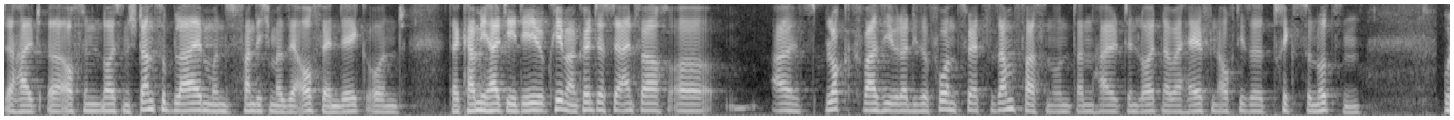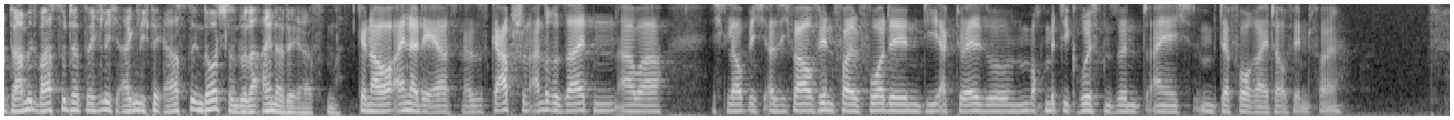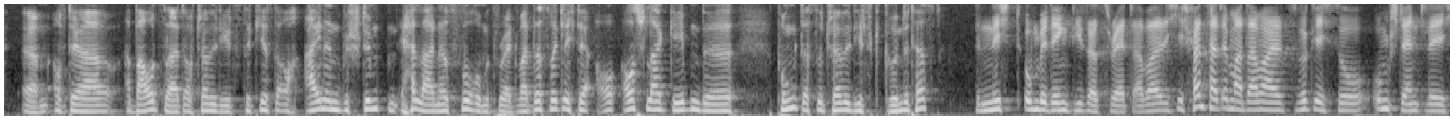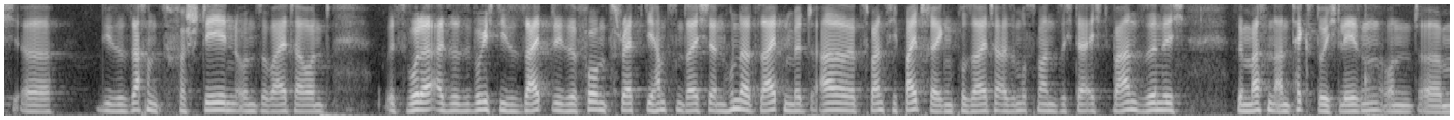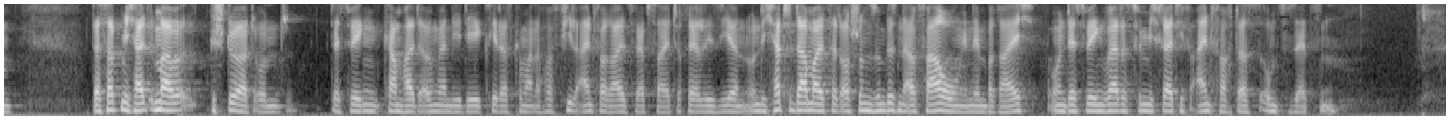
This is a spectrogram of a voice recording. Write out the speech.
da halt äh, auf dem neuesten Stand zu bleiben und das fand ich immer sehr aufwendig und da kam mir halt die Idee, okay, man könnte es ja einfach äh, als Blog quasi oder diese Foren-Threads zusammenfassen und dann halt den Leuten dabei helfen, auch diese Tricks zu nutzen. Und damit warst du tatsächlich eigentlich der Erste in Deutschland oder einer der Ersten? Genau, einer der Ersten. Also es gab schon andere Seiten, aber ich glaube, ich, also ich war auf jeden Fall vor denen, die aktuell so noch mit die größten sind, eigentlich mit der Vorreiter auf jeden Fall. Ähm, auf der About-Seite auf Travel Deals zitierst du auch einen bestimmten Airliners Forum-Thread. War das wirklich der ausschlaggebende Punkt, dass du Travel Deals gegründet hast? Nicht unbedingt dieser Thread, aber ich, ich fand es halt immer damals wirklich so umständlich, äh, diese Sachen zu verstehen und so weiter. Und es wurde also wirklich diese Seiten, diese Forum-Threads, die haben zum Beispiel dann 100 Seiten mit ah, 20 Beiträgen pro Seite. Also muss man sich da echt wahnsinnig Massen an Text durchlesen und ähm, das hat mich halt immer gestört und deswegen kam halt irgendwann die Idee, okay, das kann man einfach viel einfacher als Website realisieren. Und ich hatte damals halt auch schon so ein bisschen Erfahrung in dem Bereich und deswegen war das für mich relativ einfach, das umzusetzen.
